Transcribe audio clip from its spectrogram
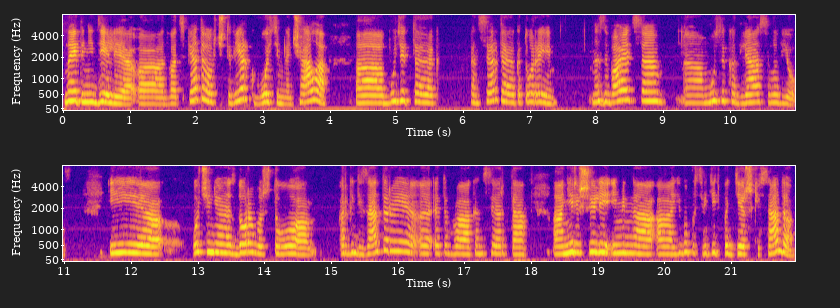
На этой неделе, э, 25-го, в четверг, в 8 начала, э, будет э, концерт, э, который называется э, «Музыка для Соловьев». И э, очень здорово, что организаторы э, этого концерта, они решили именно а, его посвятить поддержке сада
